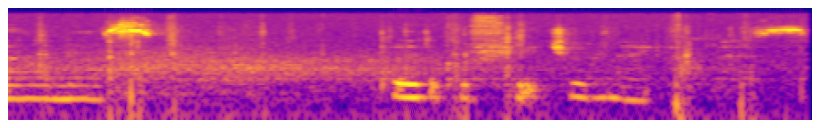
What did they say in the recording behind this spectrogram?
Ellmers. Political future Renee Ellmers.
